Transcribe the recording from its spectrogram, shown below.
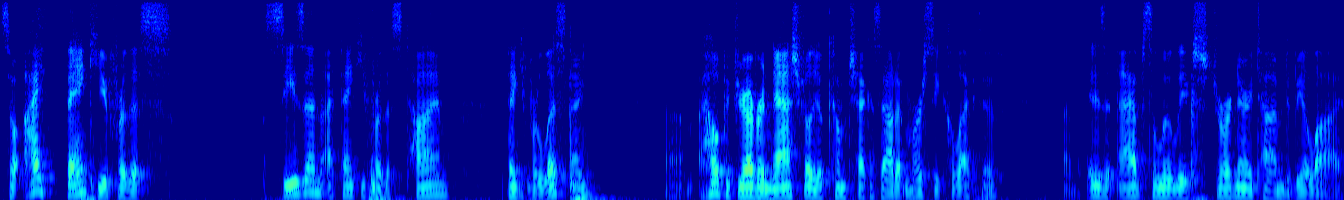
So I thank you for this season. I thank you for this time. I thank you for listening. Um, I hope if you're ever in Nashville, you'll come check us out at Mercy Collective. Um, it is an absolutely extraordinary time to be alive.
